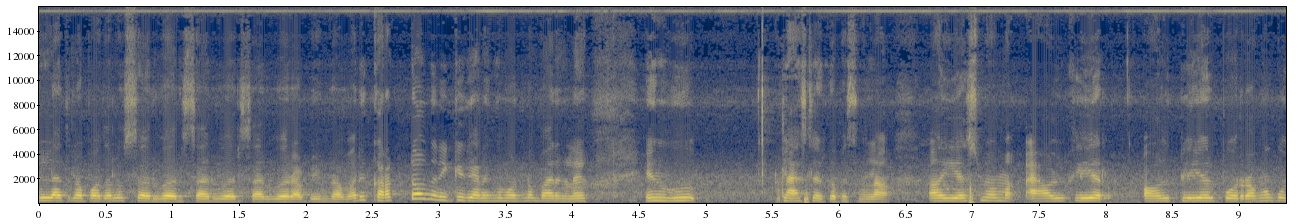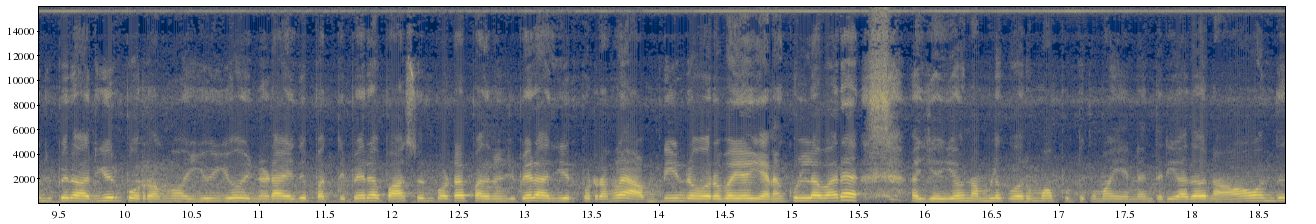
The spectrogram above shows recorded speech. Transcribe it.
எல்லாத்துல பார்த்தாலும் சர்வர் சர்வர் சர்வர் அப்படின்ற மாதிரி கரெக்டாக வந்து நிற்கிது எனக்கு மட்டும் பாருங்களேன். எங்கள் கிளாஸில் இருக்க பசங்களாம் yes ma'am all clear all clear போடுறாங்க. கொஞ்சம் பேர் அரியர் போடுறாங்க. ஐயோ என்னடா இது? பத்து பேரை பாஸ்ன்னு போட்டால் பதினஞ்சு பேர் அரியர் போடுறாங்களே அப்படின்ற ஒரு பயம் எனக்குள்ளே வர ஐயோ நம்மளுக்கு வருமா புட்டுக்குமா என்னன்னு தெரியாத நான் வந்து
